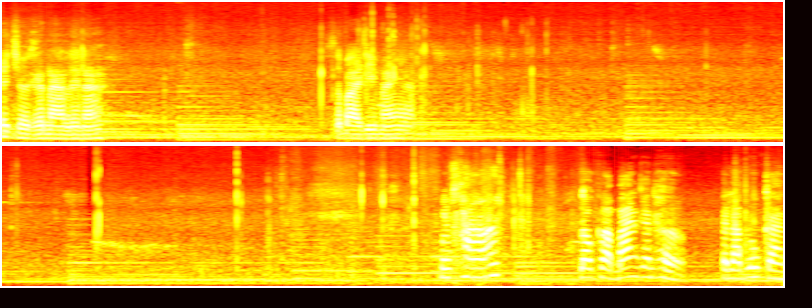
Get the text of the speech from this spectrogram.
ไม่เจอกันนานเลยนะ สบายดีไหมอะคุณคะ เรากลับบ้านกันเถอะ ไปรับลูกกัน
